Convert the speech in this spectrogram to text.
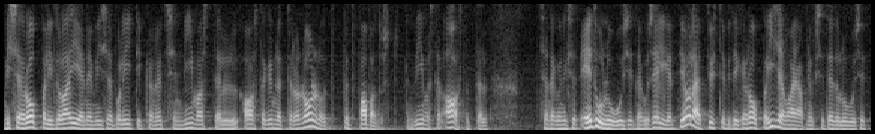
mis Euroopa Liidu laienemise poliitika nüüd siin viimastel aastakümnetel on olnud, vabandust, viimastel aastatel. see nagu niisuguseid edulugusid nagu selgelt ei ole, et ühtepidi ka Euroopa ise vajab niisuguseid edulugusid.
